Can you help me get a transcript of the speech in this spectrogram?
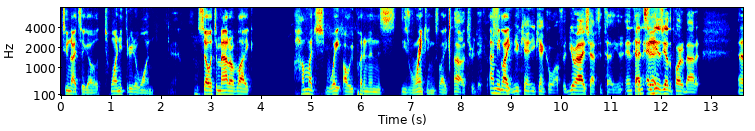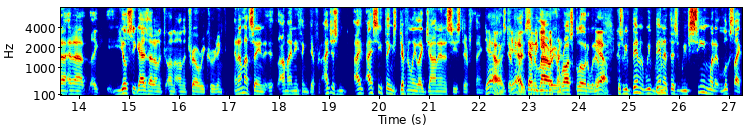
two nights ago, 23 to 1. Yeah. So it's a matter of like how much weight are we putting in this these rankings? Like Oh, it's ridiculous. I mean, like- you can't you can't go off it. Your eyes have to tell you. And and, and it. here's the other part about it. And, uh, and uh, like you'll see guys out on the on, on the trail recruiting, and I'm not saying I'm anything different. I just I, I see things differently, like John Ennis sees different things. Yeah, things different, yeah, like you see the Devin Lowry or. Ross Gloat or whatever. Yeah. Because we've been we've been Mhm. at this, we've seen what it looks like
